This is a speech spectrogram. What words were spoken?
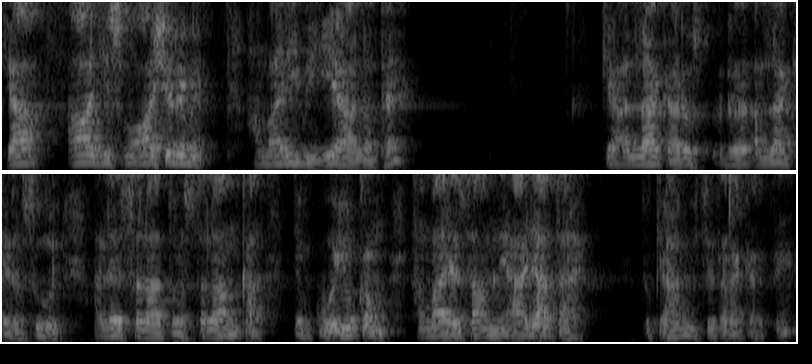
क्या आज इस मुआशरे में हमारी भी ये हालत है? कि अल्लाह का अल्लाह के रसूल सलाम का जब कोई हुक्म हमारे सामने आ जाता है तो क्या हम इसी तरह करते हैं?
